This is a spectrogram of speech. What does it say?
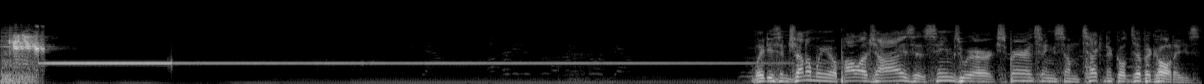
can you hear? Ladies and gentlemen, we apologize. It seems we are experiencing some technical difficulties.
